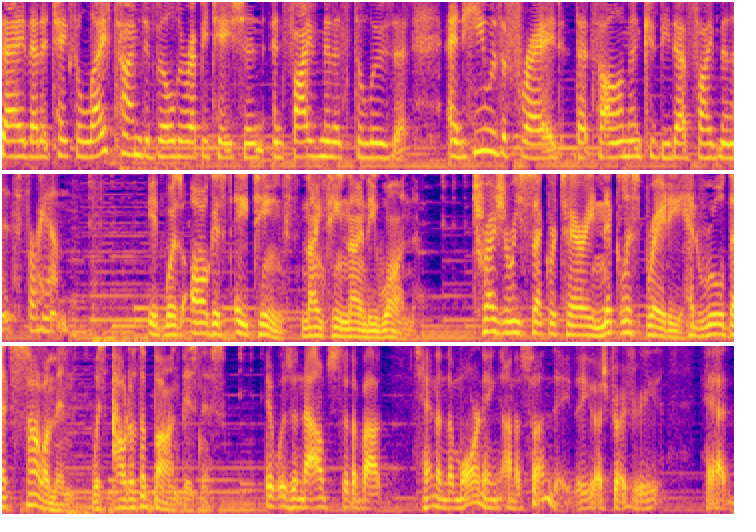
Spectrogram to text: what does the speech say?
say that it takes a lifetime to build a reputation and five minutes to lose it. And he was afraid that Salomon could be that five minutes for him. It was August 18, 1991. Treasury Secretary Nicholas Brady had ruled that Salomon was out of the bond business. It was announced at about 10 in the morning on a Sunday. The U.S. Treasury had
